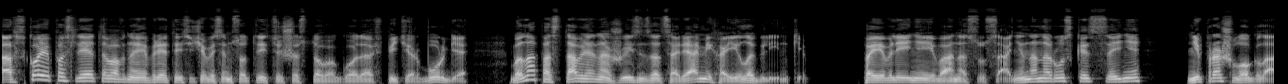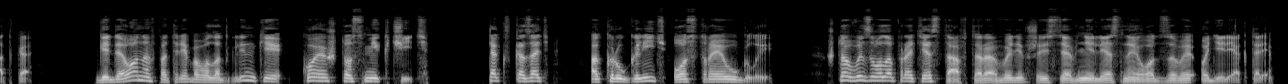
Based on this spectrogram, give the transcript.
а вскоре после этого в ноябре 1836 года в Петербурге была поставлена «Жизнь за царя» Михаила Глинки. Появление Ивана Сусанина на русской сцене не прошло гладко. Гедеонов потребовал от Глинки кое-что смягчить, так сказать, округлить острые углы, что вызвало протест автора, вылившийся в нелестные отзывы о директоре.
